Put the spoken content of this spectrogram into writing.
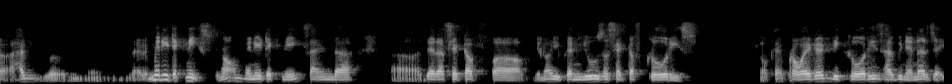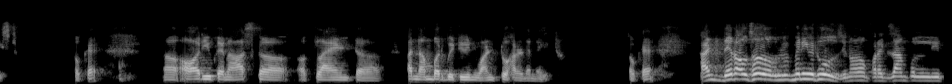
uh, have uh, many techniques, you know, many techniques, and uh, uh, there are set of, uh, you know, you can use a set of cowries, okay, provided the cowries have been energized, okay, uh, or you can ask a, a client uh, a number between 1 to 108, okay. And there are also many rules, you know. For example, if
